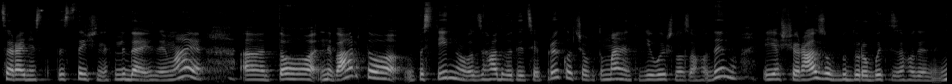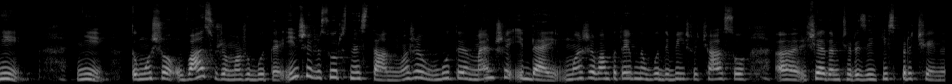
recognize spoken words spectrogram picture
середньостатистичних людей займає, е, то не варто постійно от згадувати цей приклад, що от у мене тоді вийшло за годину, і я щоразу буду робити за годину. Ні. Ні, тому що у вас вже може бути інший ресурсний стан, може бути менше ідей, може вам потрібно буде більше часу е, ще там через якісь причини.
